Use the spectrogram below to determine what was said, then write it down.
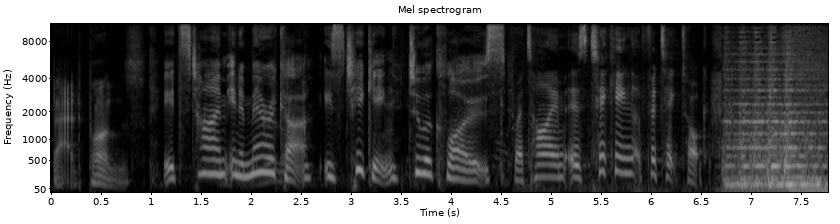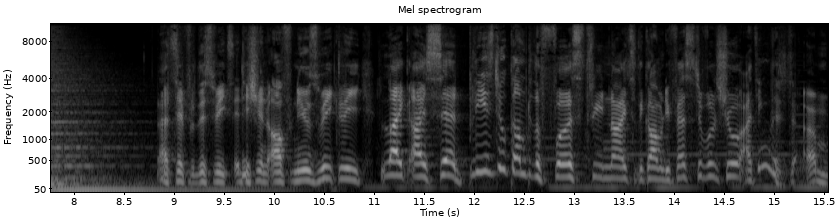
bad puns. Its time in America is ticking to a close. Where time is ticking for TikTok. That's it for this week's edition of News Weakly. Like I said, please do come to the first three nights of the Comedy Festival show. I think there's um,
